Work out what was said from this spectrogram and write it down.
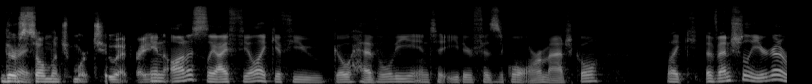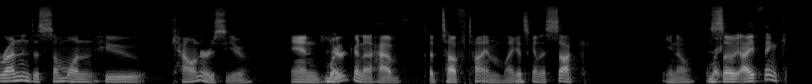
there's Right. so much more to it right And honestly, I feel like if you go heavily into either physical or magical, like eventually you're gonna run into someone who counters you, and you're Right. gonna have a tough time. Like it's gonna suck, you know. Right. So I think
